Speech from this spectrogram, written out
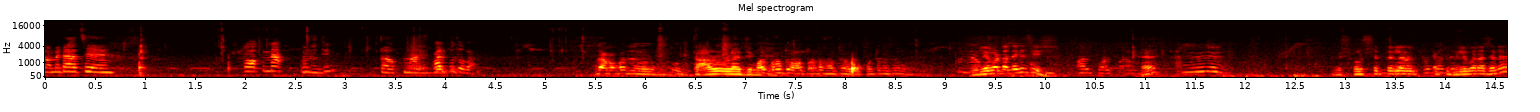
টমেটো আছে? টক না মিষ্টি? টক মাছ অল্প দেবা দারুণ লাগছে ফ্লেভারটা দেখেছিস? অল্প অল্প হ্যাঁ? সর্ষের তেলের একটু ফ্লেভার আছে না?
